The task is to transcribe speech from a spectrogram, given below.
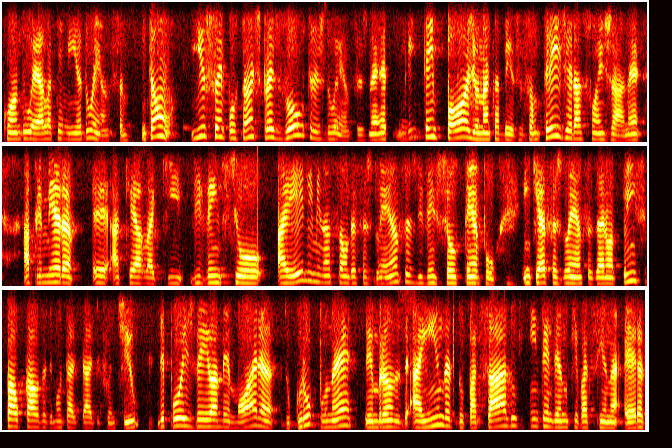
quando ela temia doença. Então, isso é importante para as outras doenças, né? Ninguém tem pólio na cabeça, são três gerações já, né? A primeira é aquela que vivenciou a eliminação dessas doenças, vivenciou o tempo em que essas doenças eram a principal causa de mortalidade infantil. Depois veio a memória do grupo, né? Lembrando ainda do passado, entendendo que vacina era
